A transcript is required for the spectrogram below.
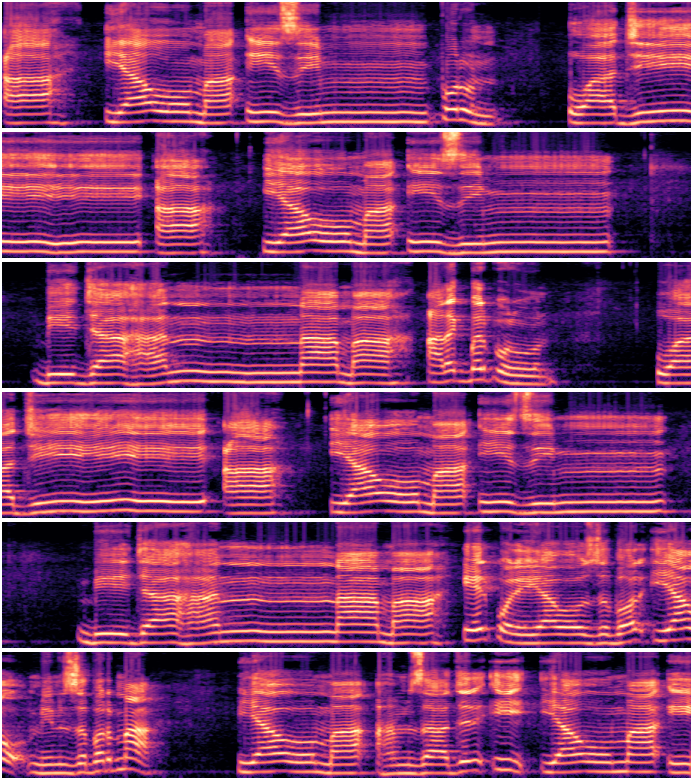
আ ইয়াও মা ইজিম পড়ুন। ওয়াজি আ ইয়াও মা ইজিম বিজাহান্নামা। আরেকবার পড়ুন। ওয়াজি আ ইয়াও মা ইজিম বিজাহান্নামা। এরপরে ইয়াও জবর, ইয়াও মিম জবর মা। ইয়াও মা হামজাজের ই ইয়াও মা ই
